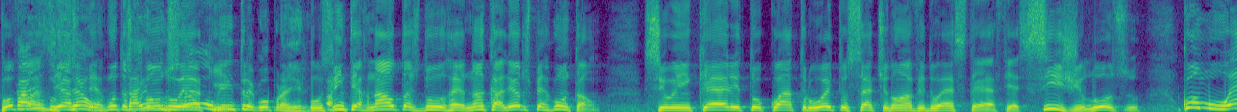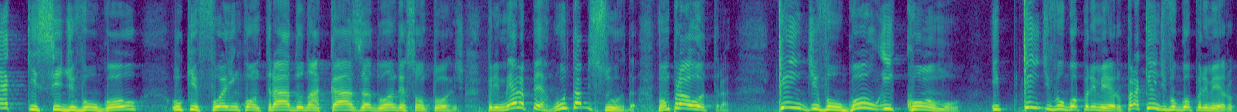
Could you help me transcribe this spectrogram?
Vou Caiu do fazer as céu. perguntas que vão do doer céu, aqui. Alguém entregou para ele. Os internautas do Renan Calheiros perguntam se o inquérito 4879 do STF é sigiloso, como é que se divulgou o que foi encontrado na casa do Anderson Torres? Primeira pergunta absurda. Vamos para outra. Quem divulgou e como? E quem divulgou primeiro? Para quem divulgou primeiro?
